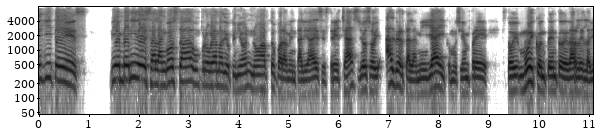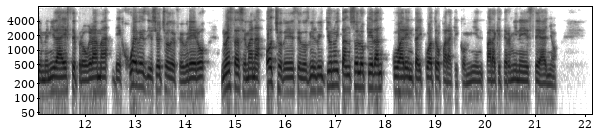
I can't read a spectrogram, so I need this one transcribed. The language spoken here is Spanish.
Amiguites, bienvenidos a Langosta, un programa de opinión no apto para mentalidades estrechas. Yo soy Albert Alamilla y como siempre estoy muy contento de darles la bienvenida a este programa de jueves 18 de febrero, nuestra semana 8 de este 2021 y tan solo quedan 44 para que, para que termine este año.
